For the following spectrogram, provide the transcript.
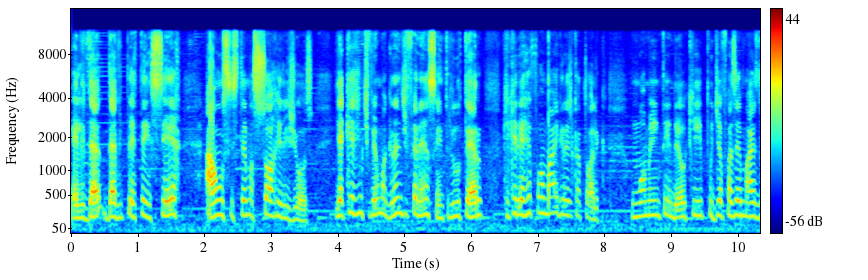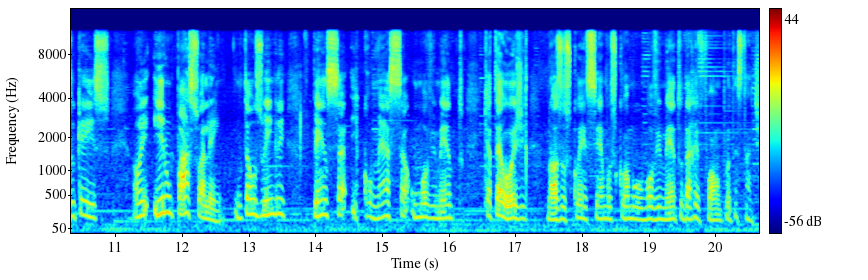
Ele deve pertencer a um sistema só religioso. E aqui a gente vê uma grande diferença entre Lutero, que queria reformar a Igreja Católica. Um homem entendeu que podia fazer mais do que isso, ir um passo além. Então Zwingli pensa e começa um movimento que até hoje nós os conhecemos como o movimento da Reforma Protestante.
